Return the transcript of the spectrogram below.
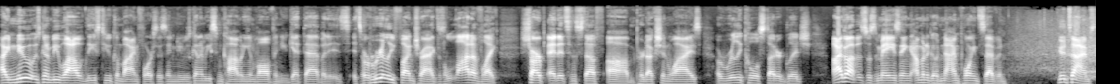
I knew it was gonna be wild these two combined forces and it was gonna be some comedy involved and you get that, but it's it's a really fun track. There's a lot of like sharp edits and stuff, um, production wise. A really cool stutter glitch. I thought this was amazing. I'm gonna go 9.7. Good times.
